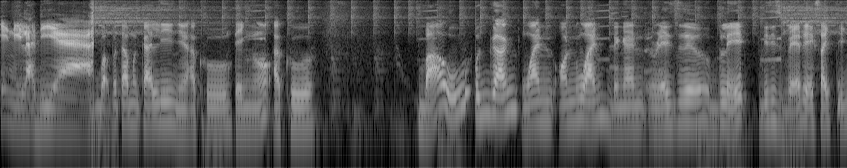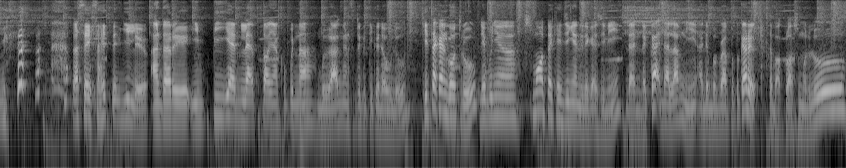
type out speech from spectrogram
Inilah dia. Buat pertama kalinya aku tengok, aku bau pegang one on one dengan Razer Blade. This is very exciting. Rasa excited gila Antara impian laptop yang aku pernah berangan satu ketika dahulu Kita akan go through Dia punya small packaging yang ada dekat sini Dan dekat dalam ni ada beberapa perkara Kita buat keluar semua dulu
